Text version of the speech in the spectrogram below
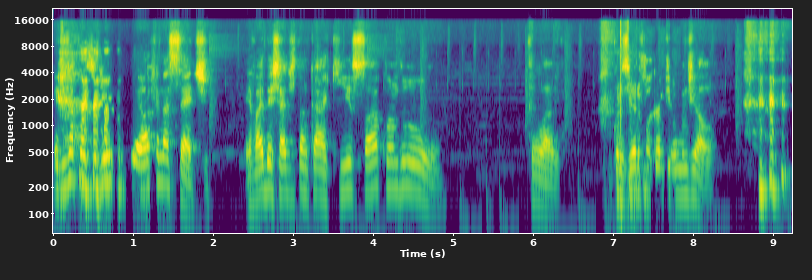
Ele já conseguiu ir pro playoff na 7. Ele vai deixar de tancar aqui só quando. Sei lá. O Cruzeiro for campeão mundial.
